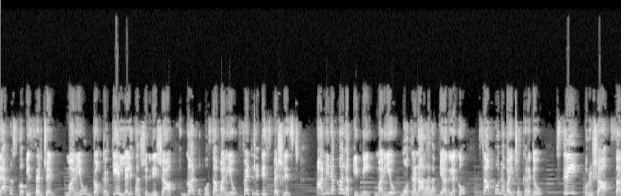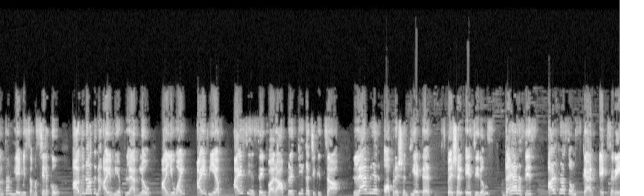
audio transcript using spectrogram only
laparoscopy surgeon మరియు డాక్టర్ కె లలిత శిరీష గర్భకోశ మరియు ఫెర్టిలిటీ స్పెషలిస్ట్ అన్ని రకాల కిడ్నీ మరియు మూత్రనాళాల వ్యాధులకు సంపూర్ణ వైద్యం కలదు. స్త్రీ పురుష సంతానం లేమి సమస్యలకు అధునాతన ఐవీఎఫ్ ల్యాబ్లో ఐయుఐ ఐవీఎఫ్ ఐసిఎస్ఐ ద్వారా ప్రత్యేక చికిత్స. Laminar operation theatre special AC rooms dialysis ultrasound scan X ray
